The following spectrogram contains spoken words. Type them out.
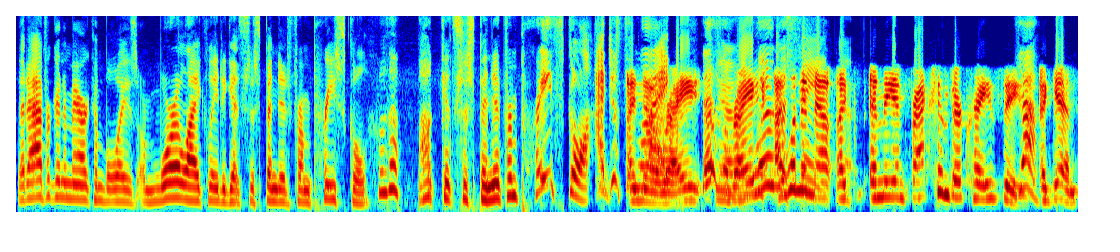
that African American boys are more likely to get suspended from preschool. Who the fuck gets suspended from preschool? I just I know, right? This is Right? I want to know, like, and the infractions are crazy. Yeah. Again,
